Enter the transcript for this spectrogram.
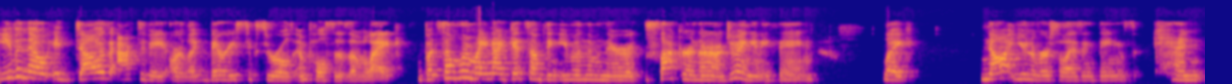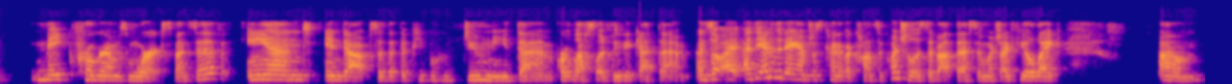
even though it does activate our like very six year old impulses of like, but someone might not get something even when they're slacker and they're not doing anything. Like, not universalizing things can make programs more expensive and end up so that the people who do need them are less likely to get them. And so I, at the end of the day, I'm just kind of a consequentialist about this, in which I feel like, um,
